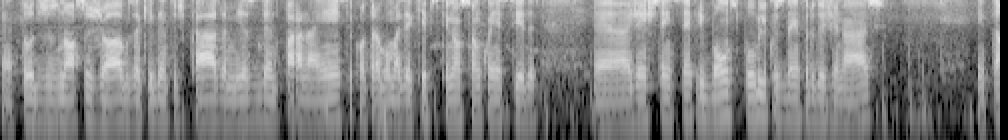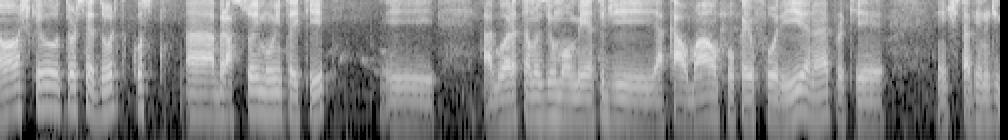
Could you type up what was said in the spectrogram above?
é, todos os nossos jogos aqui dentro de casa, mesmo dentro do Paranaense, contra algumas equipes que não são conhecidas. É, a gente tem sempre bons públicos dentro do ginásio. Então acho que o torcedor abraçou muito a equipe e agora estamos em um momento de acalmar um pouco a euforia, né? Porque a gente está vindo de,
